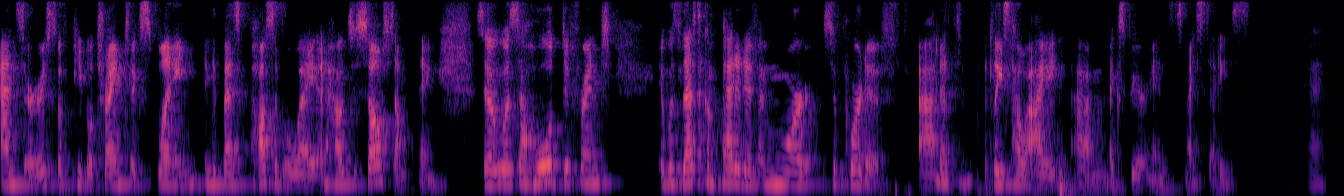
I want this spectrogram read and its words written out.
answers of people trying to explain in the best possible way and how to solve something. So it was a whole different, it was less competitive and more supportive. Uh, that's mm-hmm. at least how I um, experienced my studies. Okay.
